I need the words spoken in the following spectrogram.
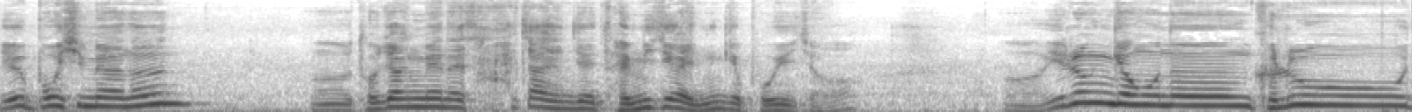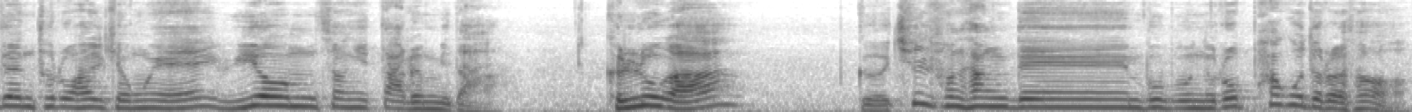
여기 보시면은 어, 도장면에 살짝 이제 데미지가 있는 게 보이죠. 어, 이런 경우는 글루 덴트로 할 경우에 위험성이 따릅니다. 글루가 그칠 손상된 부분으로 파고들어서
